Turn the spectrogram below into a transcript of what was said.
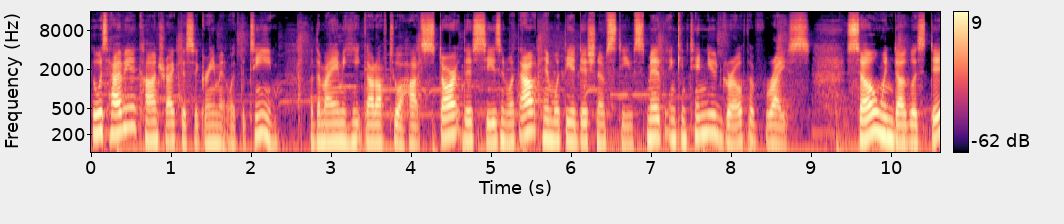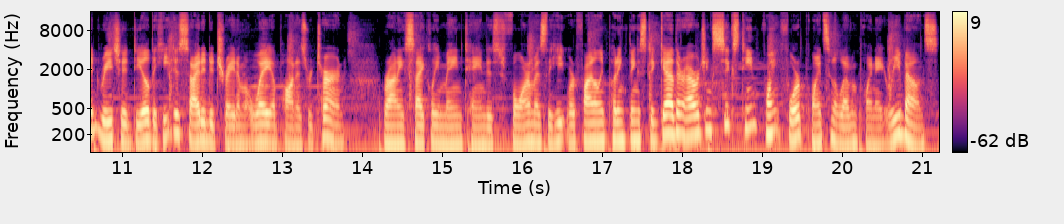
who was having a contract disagreement with the team. But the Miami Heat got off to a hot start this season without him with the addition of Steve Smith and continued growth of Rice. So, when Douglas did reach a deal, the Heat decided to trade him away upon his return. Rony Seikaly maintained his form as the Heat were finally putting things together, averaging 16.4 points and 11.8 rebounds.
